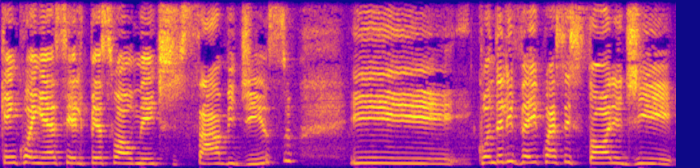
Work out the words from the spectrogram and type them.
Quem conhece ele pessoalmente sabe disso. E quando ele veio com essa história de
